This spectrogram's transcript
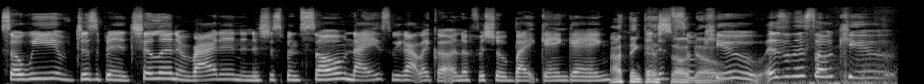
So we've just been chilling and riding and it's just been so nice. We got like an unofficial bike gang gang. I think and that's it's so, so, dope. cute. Isn't it so cute?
